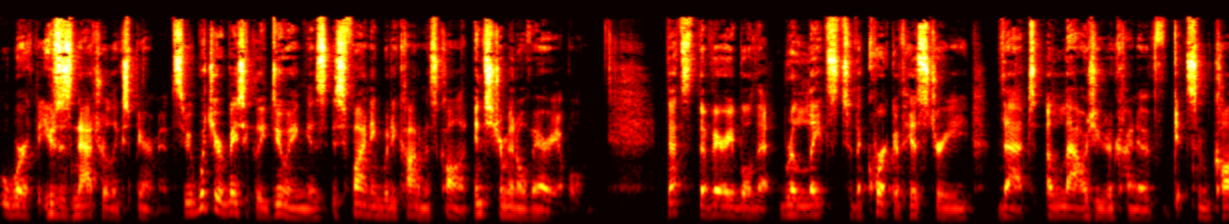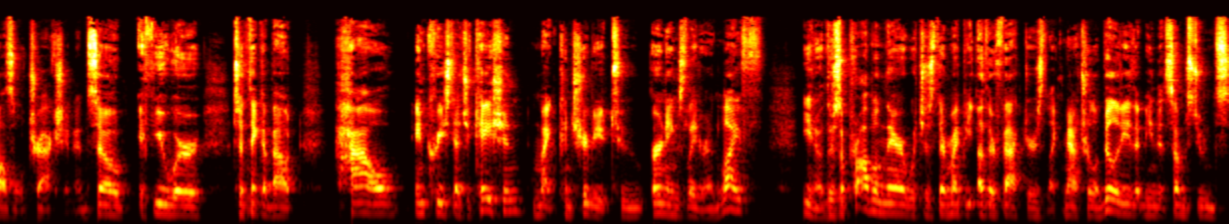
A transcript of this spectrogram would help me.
work that uses natural experiments, what you're basically doing is, is finding what economists call an instrumental variable that's the variable that relates to the quirk of history that allows you to kind of get some causal traction. And so if you were to think about how increased education might contribute to earnings later in life, you know, there's a problem there, which is there might be other factors like natural ability that mean that some students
